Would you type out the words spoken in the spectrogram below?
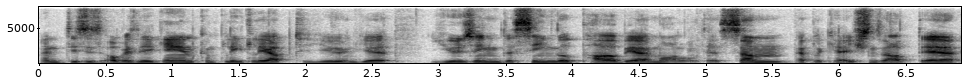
And this is obviously, again, completely up to you. And you're using the single Power BI model. There's some applications out there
